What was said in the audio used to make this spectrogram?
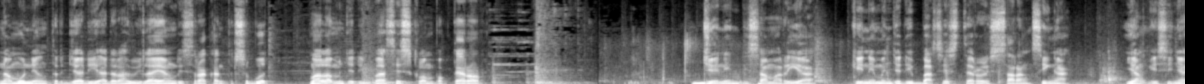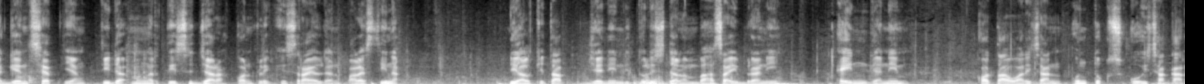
Namun yang terjadi adalah wilayah yang diserahkan tersebut malah menjadi basis kelompok teror. Jenin di Samaria kini menjadi basis teroris sarang singa yang isinya genset yang tidak mengerti sejarah konflik Israel dan Palestina. Di Alkitab, Jenin ditulis dalam bahasa Ibrani Ein Ganim, kota warisan untuk suku Isakar.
